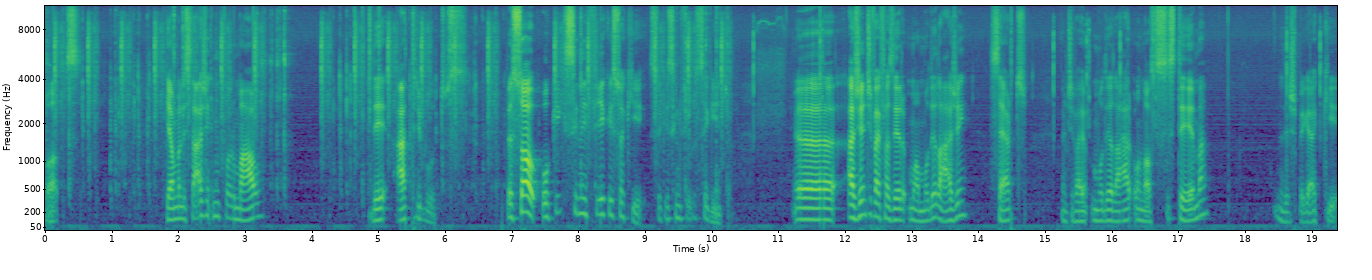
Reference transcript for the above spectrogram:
Ops. Que é uma listagem informal de atributos. Pessoal, o que, que significa isso aqui? Isso aqui significa o seguinte. Uh, a gente vai fazer uma modelagem, certo? A gente vai modelar o nosso sistema. Deixa eu pegar aqui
